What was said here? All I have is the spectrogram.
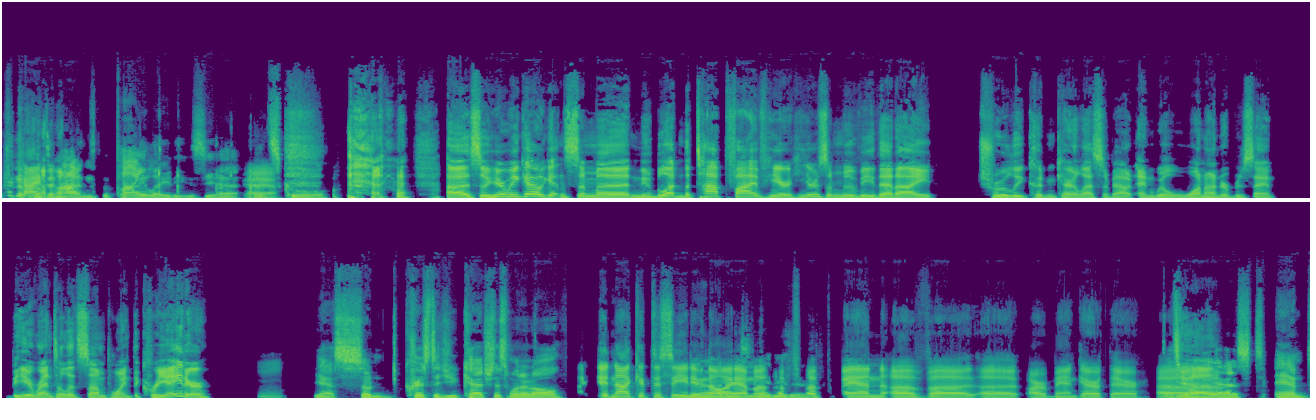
kinds of nuns. The pie ladies. Yeah, Yeah, that's cool. uh, so here we go, getting some uh, new blood in the top five here. Here's a movie that I truly couldn't care less about and will 100% be a rental at some point. The creator, Yes. So, Chris, did you catch this one at all? Did not get to see it, even though I I, am a, a- a fan of uh, uh, our man Gareth. There, That's uh, why Yeah. I asked. And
